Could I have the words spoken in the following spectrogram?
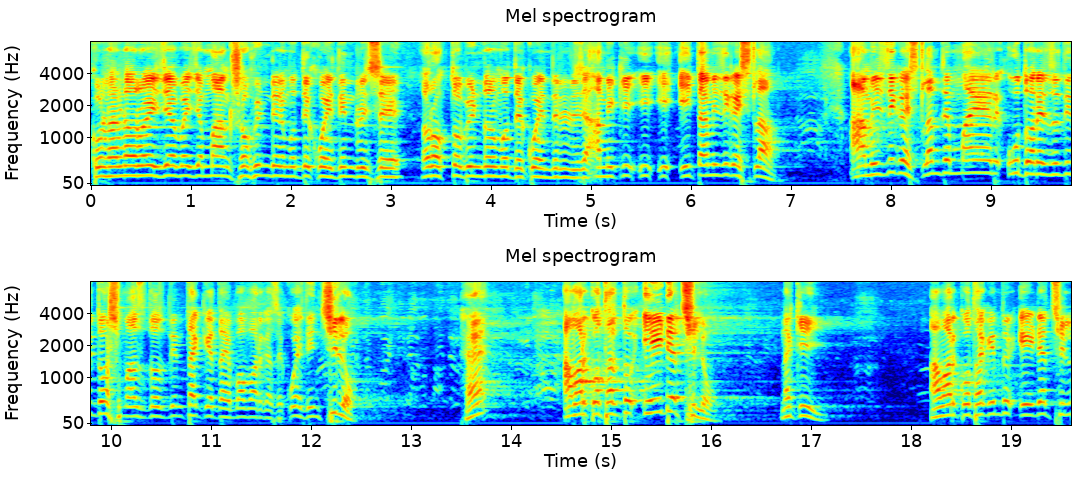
কোনখানোর ওই যে ওই যে মাংস পিণ্ডের মধ্যে কয়দিন রয়েছে রক্তপিণ্ডের মধ্যে কয়দিন রয়েছে আমি কি এই- এই- এইটা আমি জিজ্ঞাসলাম। আমি জিজ্ঞাসলাম যে মায়ের উদরে যদি দশ মাস দশ দিন থাকে, তাই বাবার কাছে কয়দিন ছিল? হ্যাঁ? আমার কথা তো এইটা ছিল। নাকি? আমার কথা কিন্তু এইটা ছিল,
